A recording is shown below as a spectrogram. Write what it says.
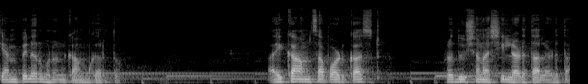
कॅम्पेनर म्हणून काम करतो. ऐका आमचा पॉडकास्ट प्रदूषणाशी लढता लढता.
